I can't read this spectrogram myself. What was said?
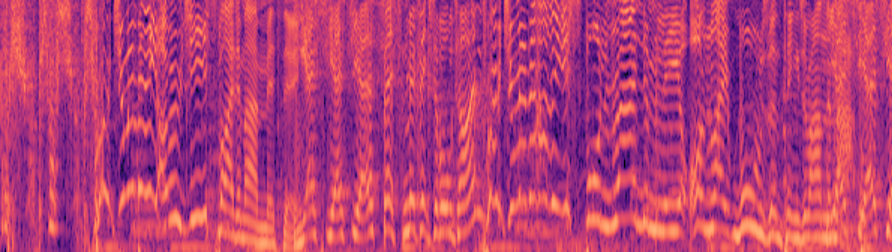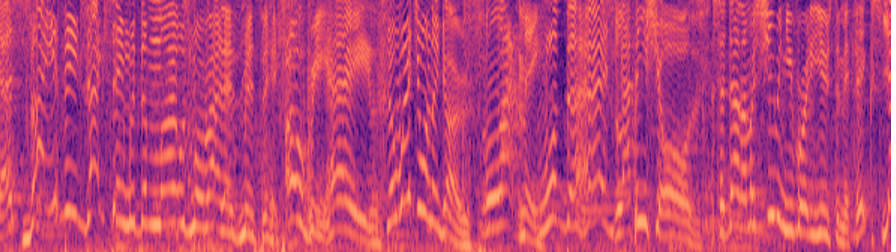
Bro, do you remember the OG Spider-Man mythics? Yes, yes, yes. Best mythics of all time. Bro, do you remember how they just spawn randomly on, like, walls and things around the map? Yes, yes, yes. That is the exact same with the Miles Morales mythics. Oh, behave. So where do you want to go? Slap me. What the heck? Slappy Shores. So, Dan, I'm assuming you've already used the mythics. Yeah,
